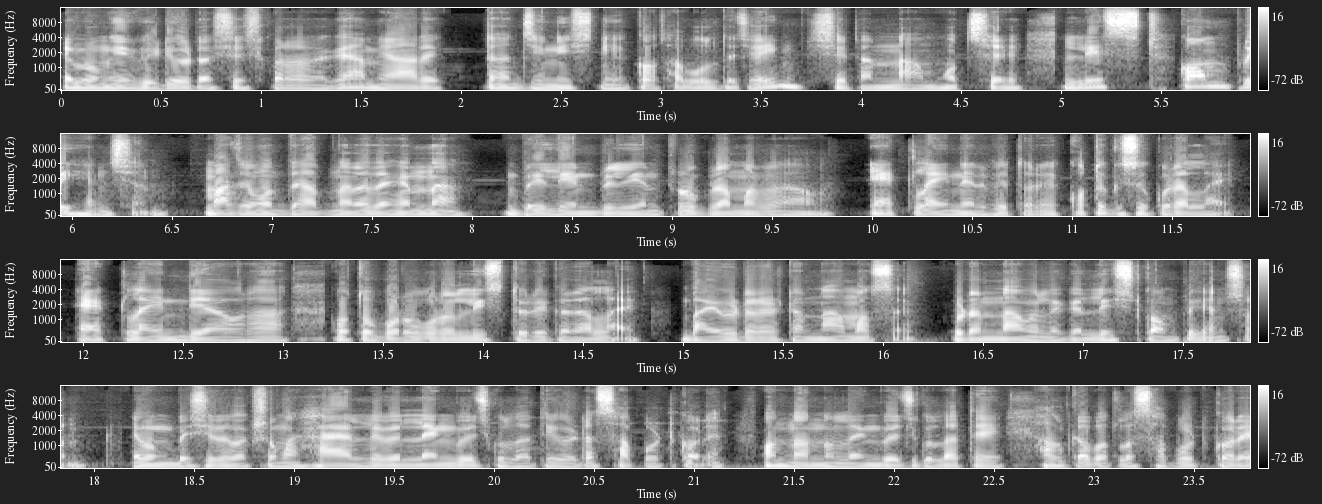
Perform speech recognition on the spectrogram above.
এবং এই ভিডিওটা শেষ করার আগে আমি আরেকটা জিনিস নিয়ে কথা বলতে চাই। সেটার নাম হচ্ছে লিস্ট কম্প্রিহেনশন মাঝে মধ্যে আপনারা দেখেন না ব্রিলিয়েন্ট ব্রিলিয়েন্ট প্রোগ্রামাররা এক লাইনের ভেতরে কত কিছু করে লায়। এক লাইন দিয়ে ওরা কত বড় বড় লিস্ট তৈরি করে লায়। ভাই, ওটার একটা নাম আছে। ওটার নাম লেগে লিস্ট কম্প্রিহেনশন এবং বেশিরভাগ সময় হায়ার লেভেল ল্যাঙ্গুয়েজ গুলাতে ওটা সাপোর্ট করে। অন্যান্য ল্যাঙ্গুয়েজ গুলাতে হালকা পাতলা সাপোর্ট করে।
